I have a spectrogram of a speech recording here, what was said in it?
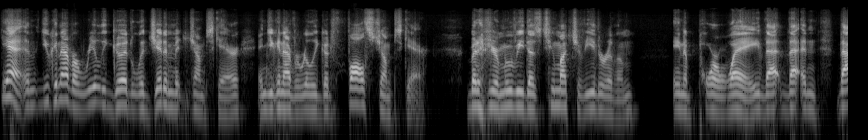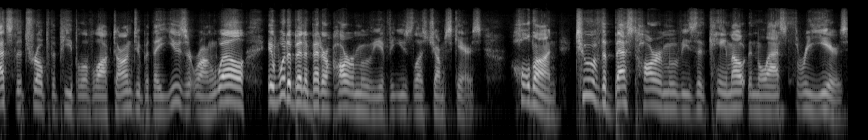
Yeah, and you can have a really good legitimate jump scare and you can have a really good false jump scare. But if your movie does too much of either of them in a poor way, that that and that's the trope that people have locked onto, but they use it wrong. Well, it would have been a better horror movie if it used less jump scares. Hold on. Two of the best horror movies that came out in the last 3 years,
